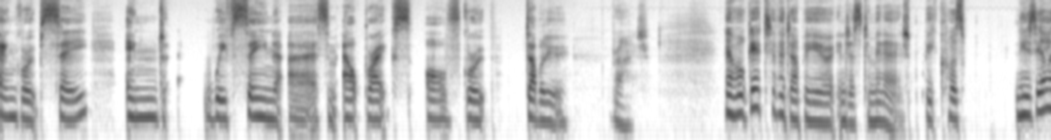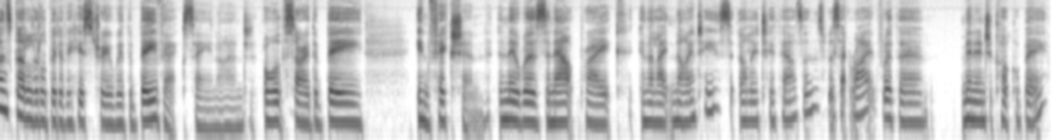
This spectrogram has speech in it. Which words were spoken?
and Group C, and we've seen uh, some outbreaks of Group W. Right. Now we'll get to the W in just a minute because New Zealand's got a little bit of a history with the B vaccine, and or sorry, the B infection, and there was an outbreak in the late nineties, early two thousands. Was that right? With a meningococcal B?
